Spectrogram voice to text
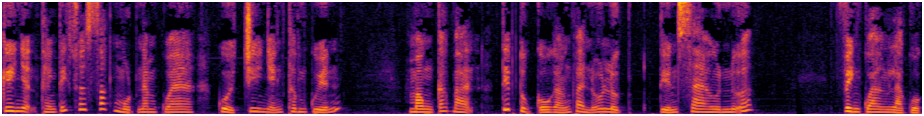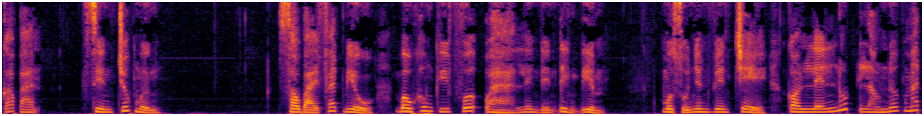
ghi nhận thành tích xuất sắc một năm qua của chi nhánh thâm quyến. Mong các bạn tiếp tục cố gắng và nỗ lực, tiến xa hơn nữa. Vinh quang là của các bạn. Xin chúc mừng. Sau bài phát biểu, bầu không khí vỡ òa lên đến đỉnh điểm. Một số nhân viên trẻ còn lén lút lau nước mắt.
